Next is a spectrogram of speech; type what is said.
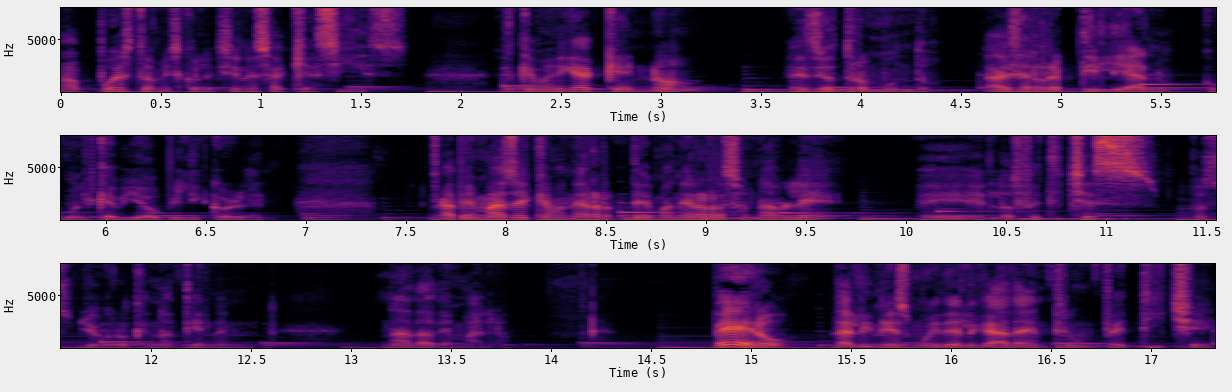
apuesto a mis colecciones a que así es. El que me diga que no, es de otro mundo a ese reptiliano como el que vio Billy Corgan. Además de que de manera razonable, eh, los fetiches, pues yo creo que no tienen nada de malo. Pero la línea es muy delgada entre un fetiche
